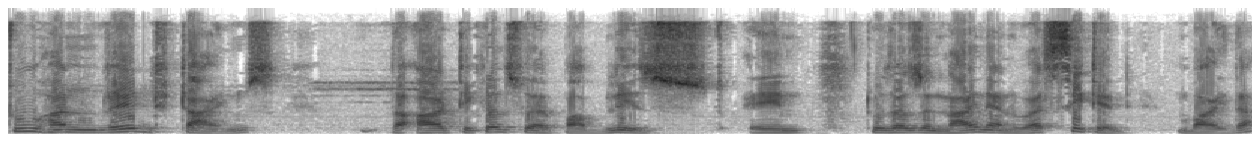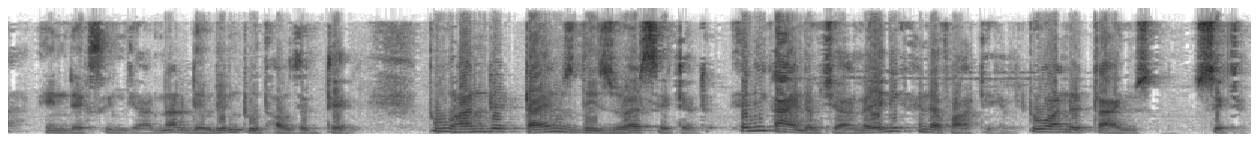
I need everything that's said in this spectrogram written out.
200 times the articles were published in 2009 and were cited by the indexing journal during 2010. 200 times these were cited. Any kind of journal, any kind of article, 200 times cited.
